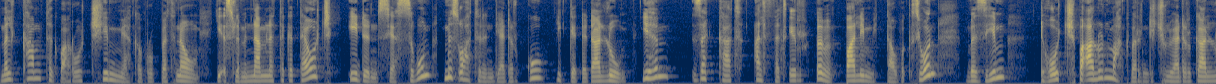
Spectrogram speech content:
መልካም ተግባሮች የሚያከብሩበት ነው። የእስልምና እምነት ተከታዮች ኢድን ሲያስቡም ምጽዋትን እንዲያደርጉ ይገደዳሉ። ይህም ዘካት አልፈጢር በመባል የሚታወቅ ሲሆን በዚህም ድሆች በዓሉን ማክበር እንዲችሉ ያደርጋሉ።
